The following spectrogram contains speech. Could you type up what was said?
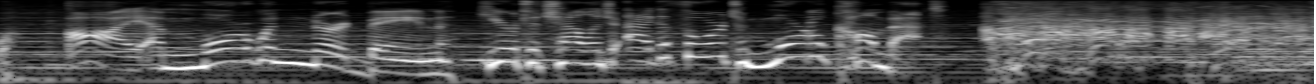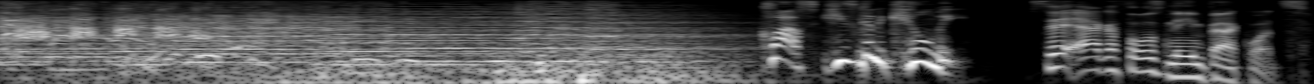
I am Morwen Nerdbane, here to challenge Agathor to mortal combat. Klaus, he's gonna kill me. Say Agathor's name backwards.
